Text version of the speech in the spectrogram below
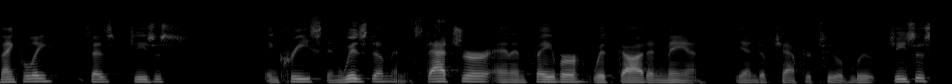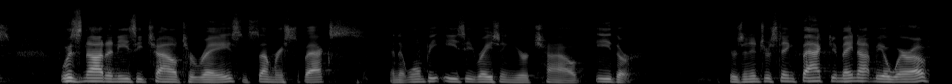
Thankfully, says Jesus increased in wisdom and in stature and in favor with God and man. The end of chapter 2 of Luke. Jesus was not an easy child to raise in some respects and it won't be easy raising your child either. Here's an interesting fact you may not be aware of.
